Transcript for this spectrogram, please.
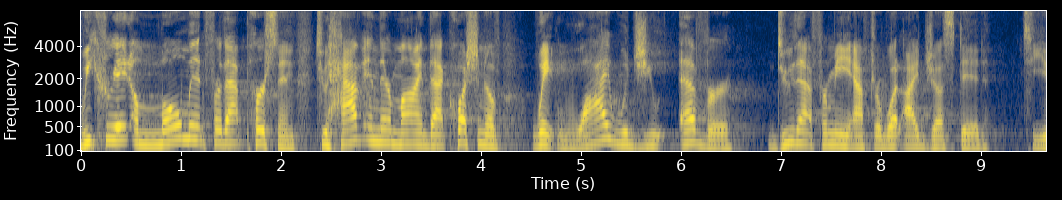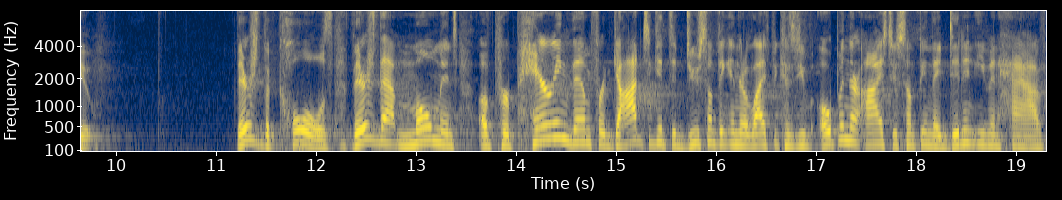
We create a moment for that person to have in their mind that question of, wait, why would you ever do that for me after what I just did to you? There's the coals. There's that moment of preparing them for God to get to do something in their life because you've opened their eyes to something they didn't even have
